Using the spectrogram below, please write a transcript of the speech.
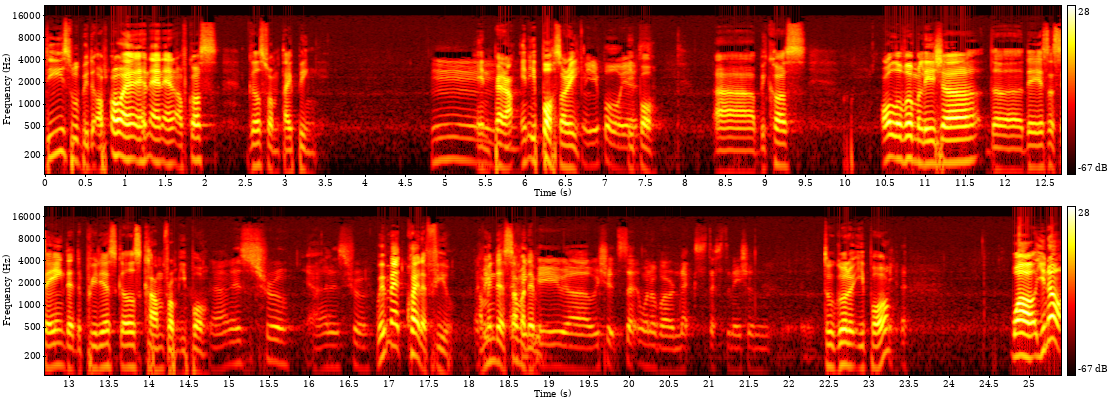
these would be the oh and, and and of course girls from Taiping Mm. in Perak in Ipoh sorry In Ipoh, yes. Ipoh uh, because all over Malaysia the there is a saying that the prettiest girls come from Ipoh. That is true. Yeah. That is true. We've met quite a few. I, mean, think- there's some I of them We, uh, we should set one of our next destination. to go to Ipoh. Well, you know,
